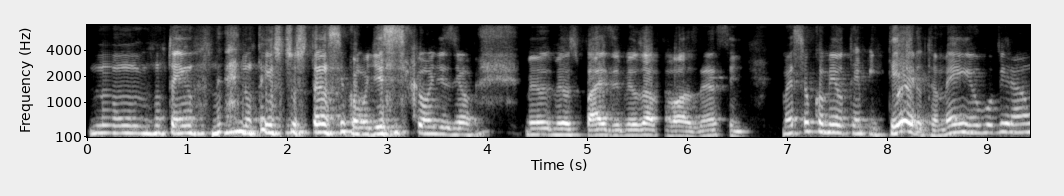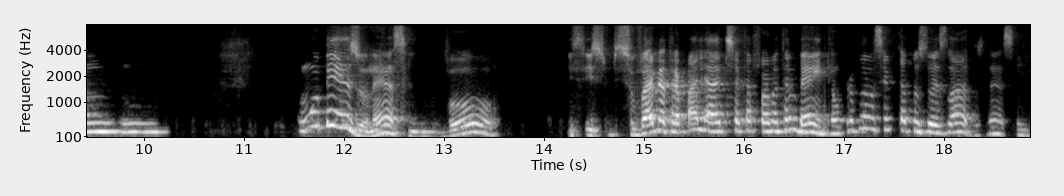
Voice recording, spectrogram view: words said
não, não tenho né? não tenho substância, como disse, como diziam meus, meus pais e meus avós, né? Assim, mas se eu comer o tempo inteiro também, eu vou virar um, um, um obeso, né? Assim, vou isso, isso, isso, vai me atrapalhar de certa forma também. Então, o problema sempre está para os dois lados, né? Assim,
